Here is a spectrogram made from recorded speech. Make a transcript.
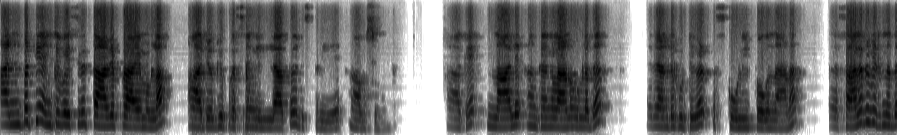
അൻപത്തി അഞ്ച് വയസ്സിൽ താഴെ പ്രായമുള്ള ആരോഗ്യ പ്രശ്നങ്ങളില്ലാത്ത ഒരു സ്ത്രീയെ ആവശ്യമുണ്ട്. ആകെ നാല് അംഗങ്ങളാണ് ഉള്ളത്. രണ്ട് കുട്ടികൾ സ്കൂളിൽ പോകുന്നതാണ്. സാലറി വരുന്നത്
